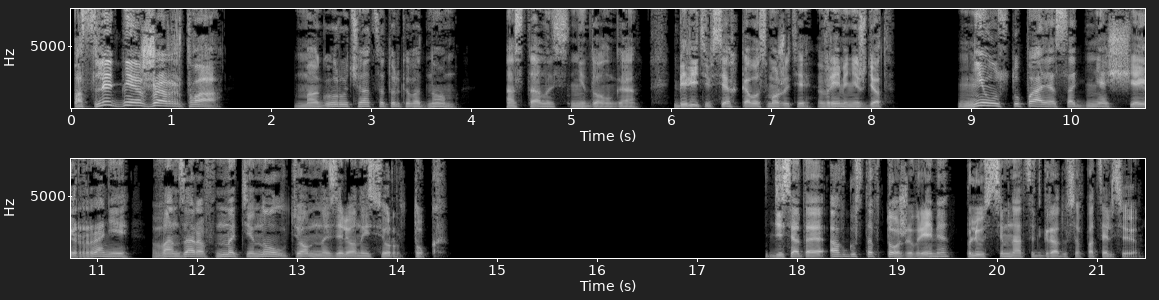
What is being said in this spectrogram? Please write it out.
Последняя жертва!» «Могу ручаться только в одном. Осталось недолго. Берите всех, кого сможете, время не ждет». Не уступая соднящей ране, Ванзаров натянул темно-зеленый сюртук. 10 августа в то же время, плюс 17 градусов по Цельсию.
